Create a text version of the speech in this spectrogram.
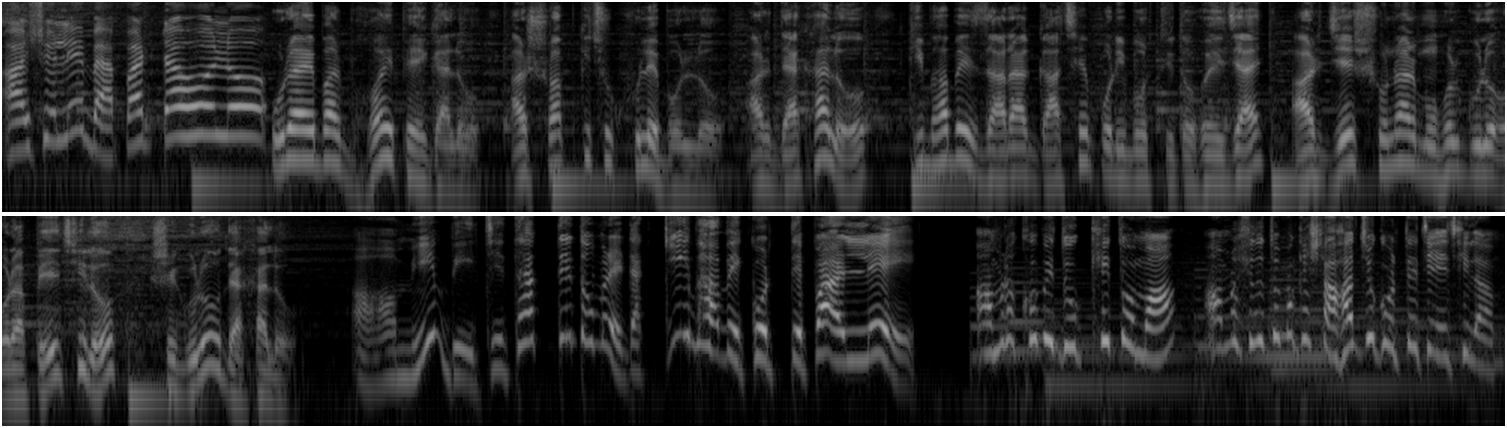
আসলে ব্যাপারটা হলো ওরা এবার ভয় পেয়ে গেল আর সবকিছু খুলে বলল আর দেখাল কীভাবে যারা গাছে পরিবর্তিত হয়ে যায় আর যে সোনার মোহরগুলো ওরা পেয়েছিল সেগুলোও দেখাল। আমি বেঁচে থাকতে তোমরা এটা কীভাবে করতে পারলে? আমরা খুবই দুঃখিত মা। আমরা শুধু তোমাকে সাহায্য করতে চেয়েছিলাম।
